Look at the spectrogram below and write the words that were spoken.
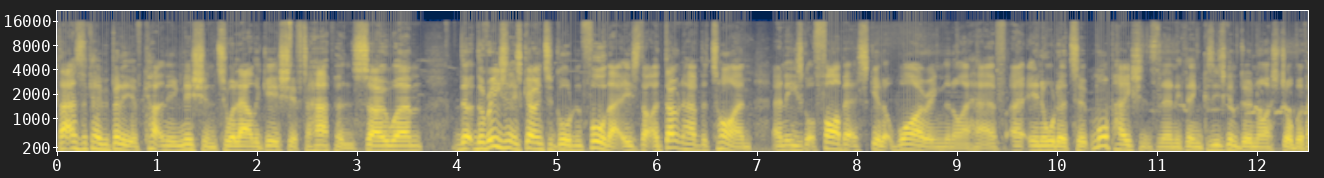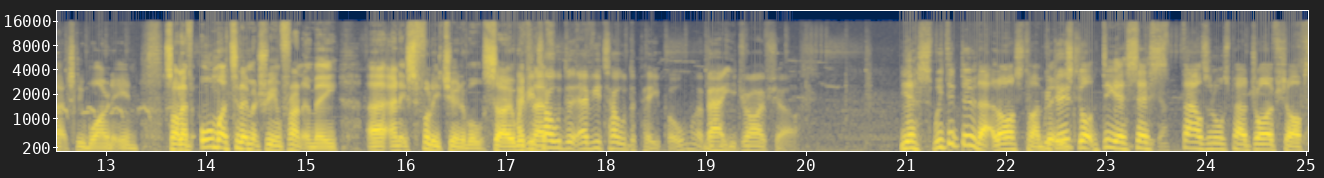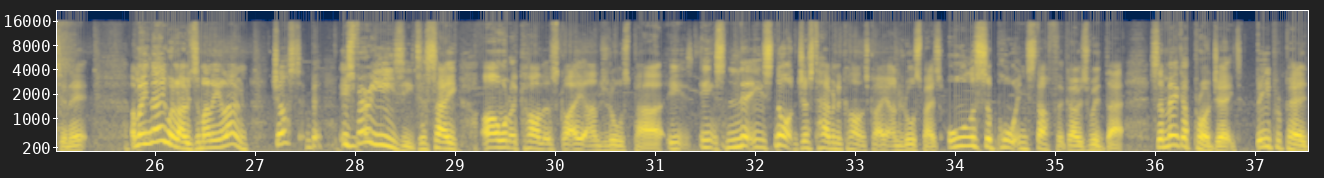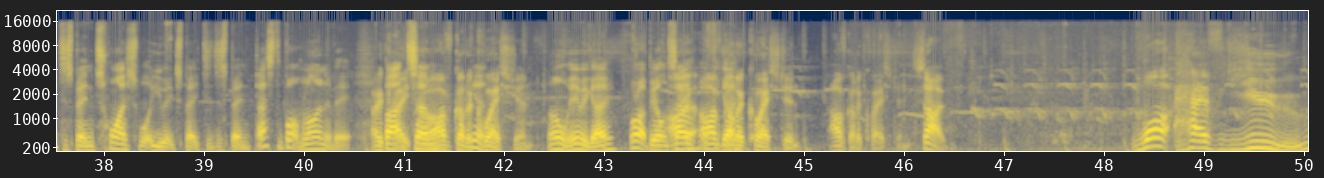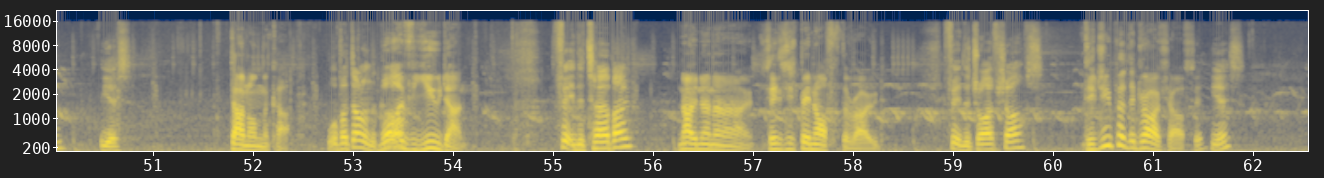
That has the capability of cutting the ignition to allow the gear shift to happen. So um, the, the reason it's going to Gordon for that is that I don't have the time and he's got far better skill at wiring than I have uh, in order to, more patience than anything, because he's going to do a nice job of actually wiring it in. So I'll have all my telemetry in front of me uh, and it's fully tunable. So Have you have- told the, Have you told the people about your drive shafts? Yes, we did do that last time, We but it's got DSS 1000 horsepower drive shafts in it. I mean, they were loads of money alone. Just, it's very easy to say, oh, I want a car that's got 800 horsepower. It's, it's, it's not just having a car that's got 800 horsepower, it's all the supporting stuff that goes with that. It's a mega project. Be prepared to spend twice what you expected to spend. That's the bottom line of it. Okay, But, so um, I've got a yeah. question. Oh, here we go. All right, Beyonce. I, I've go. got a question. I've got a question. So, what have you Yes. done on the car? What have I done on the car? What have you done? Fitted the turbo, No, no, no, no. no. Since it's been off the road, fitted the drive shafts. did you put the drive shafts in? Yes.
